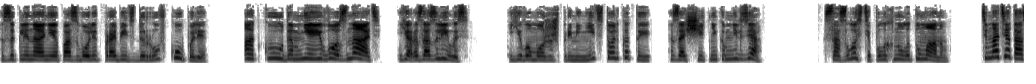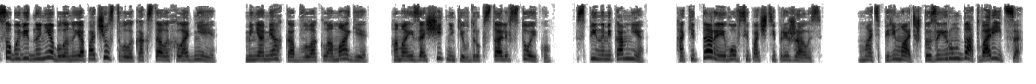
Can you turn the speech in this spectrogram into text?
«Заклинание позволит пробить дыру в куполе». «Откуда мне его знать?» Я разозлилась. «Его можешь применить только ты», Защитникам нельзя. Со злости полыхнуло туманом. Темноте-то особо видно не было, но я почувствовала, как стало холоднее. Меня мягко обволокла магия, а мои защитники вдруг стали в стойку, спинами ко мне, а китара и вовсе почти прижалась. Мать-перемать, что за ерунда творится?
